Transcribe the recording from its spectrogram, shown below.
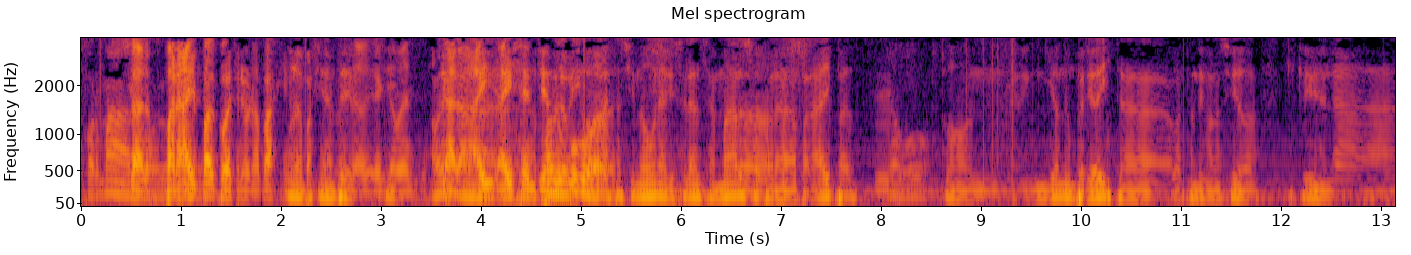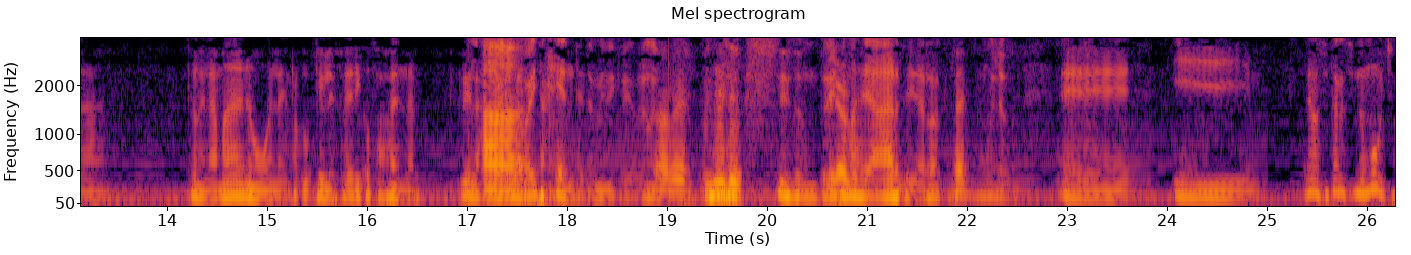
formato, claro, para iPad puedes tener una página. Una página entera. Claro, sí. directamente. Ahora Claro, está- ahí, ahí se entiende Pablo un poco Vigo más. está haciendo una que se lanza en marzo Ah. para, para iPad Mm. con el guion de un periodista bastante conocido que escribe en la creo que en la mano o en la irrecuptible Federico Fassbender. Escribe en la, Ah. en la revista Gente también escribe, pero bueno. Ah. Sí, es un periodista más de arte y de rock. Sí. Muy loco. Eh, y no, se están haciendo mucho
